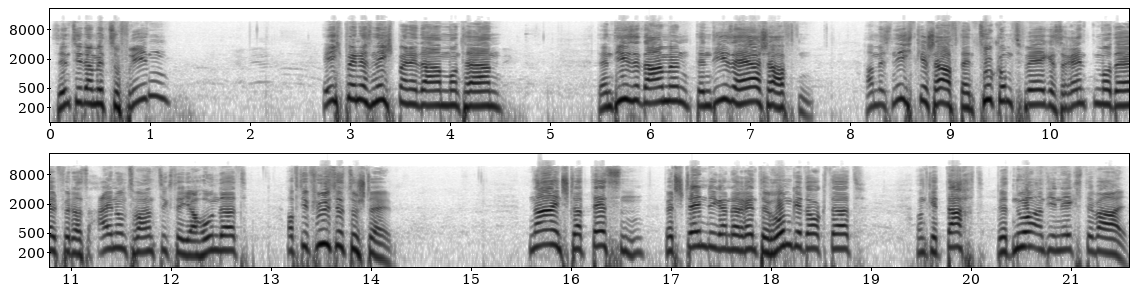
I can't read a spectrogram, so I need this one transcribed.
Sind Sie damit zufrieden? Ich bin es nicht, meine Damen und Herren. Denn diese Damen, denn diese Herrschaften haben es nicht geschafft, ein zukunftsfähiges Rentenmodell für das 21. Jahrhundert auf die Füße zu stellen. Nein, stattdessen wird ständig an der Rente rumgedoktert und gedacht wird nur an die nächste Wahl.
